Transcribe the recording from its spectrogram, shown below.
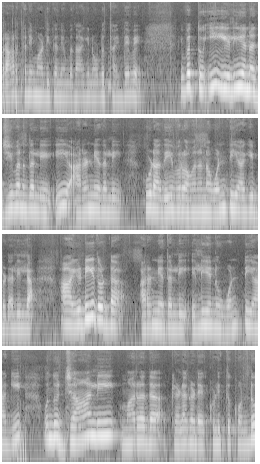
ಪ್ರಾರ್ಥನೆ ಮಾಡಿದನೆಂಬುದಾಗಿ ನೋಡುತ್ತಾ ಇದ್ದೇವೆ. ಇವತ್ತು ಈ ಎಲಿಯನ ಜೀವನದಲ್ಲಿ, ಈ ಅರಣ್ಯದಲ್ಲಿ ಕೂಡ ದೇವರು ಅವನನ್ನು ಒಂಟಿಯಾಗಿ ಬಿಡಲಿಲ್ಲ. ಆ ಇಡೀ ದೊಡ್ಡ ಅರಣ್ಯದಲ್ಲಿ ಎಲಿಯನು ಒಂಟಿಯಾಗಿ ಒಂದು ಜಾಲಿ ಮರದ ಕೆಳಗಡೆ ಕುಳಿತುಕೊಂಡು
